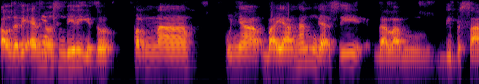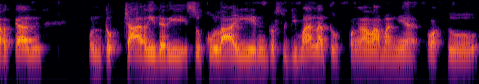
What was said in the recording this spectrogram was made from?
kalau dari Emil ya. sendiri gitu, pernah punya bayangan nggak sih dalam dibesarkan untuk cari dari suku lain terus gimana tuh pengalamannya waktu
